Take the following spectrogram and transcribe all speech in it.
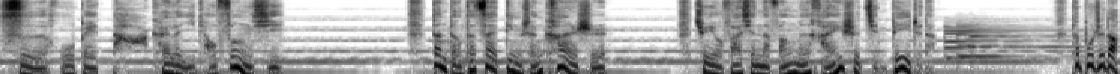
似乎被打开了一条缝隙。但等他再定神看时，却又发现那房门还是紧闭着的。他不知道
